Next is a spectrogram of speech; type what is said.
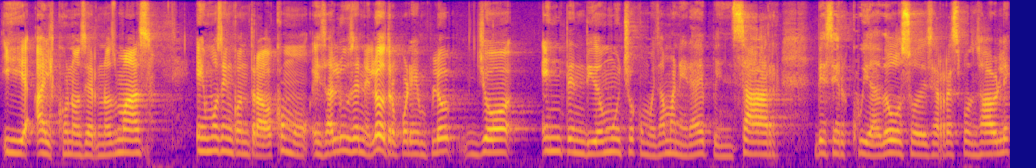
y al conocernos más, hemos encontrado como esa luz en el otro. Por ejemplo, yo entendido mucho como esa manera de pensar, de ser cuidadoso, de ser responsable,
